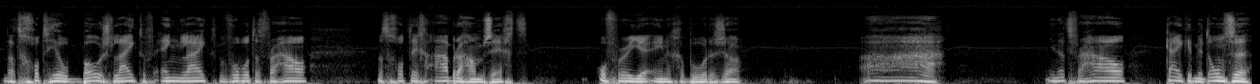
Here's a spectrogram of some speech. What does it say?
Dat God heel boos lijkt of eng lijkt. Bijvoorbeeld het verhaal dat God tegen Abraham zegt: Offer je enige geboren zoon. Ah, in dat verhaal, kijk het met onze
